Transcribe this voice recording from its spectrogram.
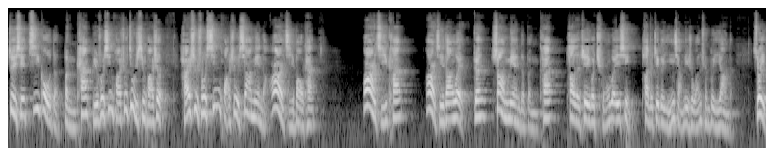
这些机构的本刊，比如说新华社就是新华社，还是说新华社下面的二级报刊、二级刊、二级单位跟上面的本刊，它的这个权威性、它的这个影响力是完全不一样的，所以。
